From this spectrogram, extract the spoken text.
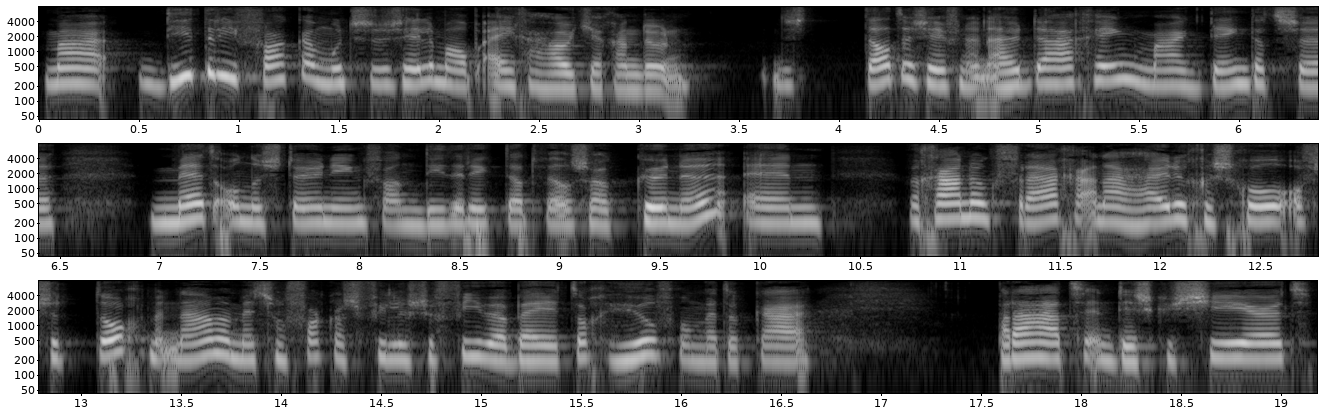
Maar die drie vakken moeten ze dus helemaal op eigen houtje gaan doen. Dus dat is even een uitdaging. Maar ik denk dat ze met ondersteuning van Diederik dat wel zou kunnen. En we gaan ook vragen aan haar huidige school of ze toch, met name met zo'n vak als filosofie, waarbij je toch heel veel met elkaar praat en discussieert.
